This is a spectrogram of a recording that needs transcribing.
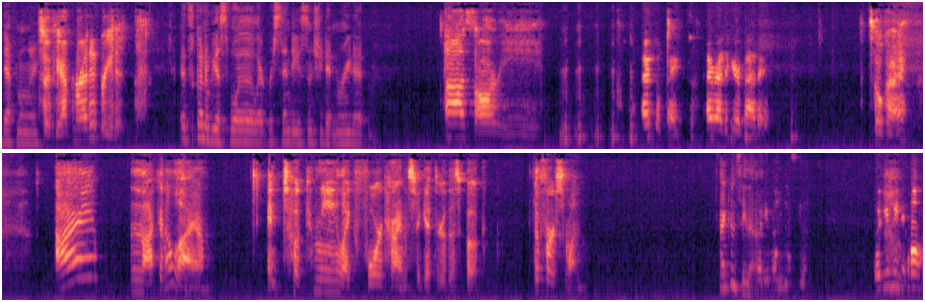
Definitely. So if you haven't read it, read it. It's going to be a spoiler alert for Cindy since she didn't read it. Ah, sorry. That's okay. I'd rather hear about it. It's okay. I'm not gonna lie. It took me like four times to get through this book. The first one. I can see What that. do you mean? What do you mean? It's Well-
